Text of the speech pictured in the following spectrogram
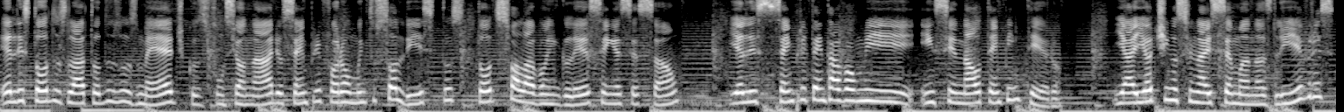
Eles todos lá, todos os médicos, funcionários, sempre foram muito solícitos, todos falavam inglês sem exceção. E eles sempre tentavam me ensinar o tempo inteiro. E aí eu tinha os finais de semana livres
